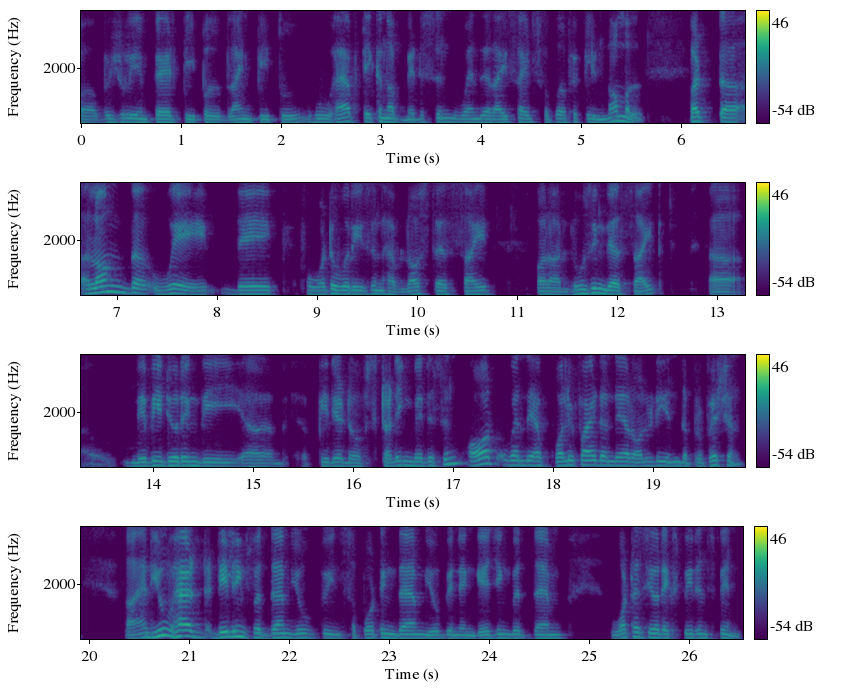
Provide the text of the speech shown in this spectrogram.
uh, visually impaired people, blind people who have taken up medicine when their eyesights were perfectly normal. But uh, along the way, they, for whatever reason, have lost their sight or are losing their sight. Uh, maybe during the uh, period of studying medicine or when they have qualified and they are already in the profession. Uh, and you've had dealings with them, you've been supporting them, you've been engaging with them. What has your experience been?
